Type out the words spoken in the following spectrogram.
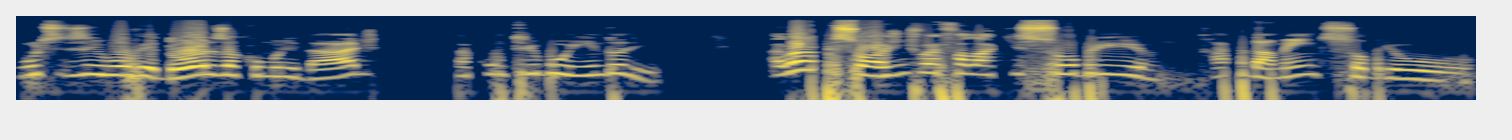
muitos desenvolvedores, a comunidade está contribuindo ali. Agora, pessoal, a gente vai falar aqui sobre, rapidamente, sobre o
